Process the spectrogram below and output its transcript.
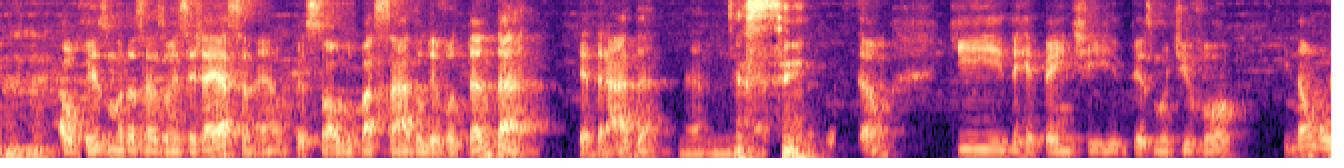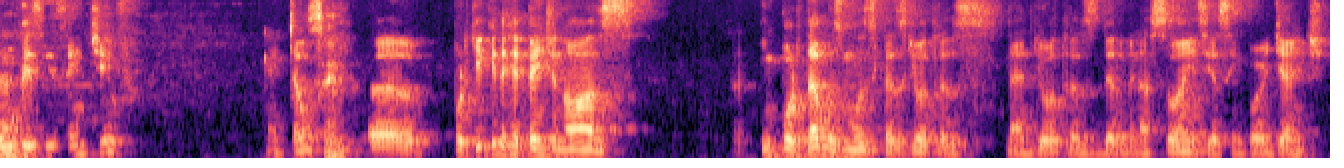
Uhum. Talvez uma das razões seja essa, né? O pessoal do passado levou tanta pedrada, né? Sim. Questão, que de repente desmotivou e não houve uhum. esse incentivo. Então, uh, por que que de repente nós importamos músicas de outras, né, de outras denominações e assim por diante?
